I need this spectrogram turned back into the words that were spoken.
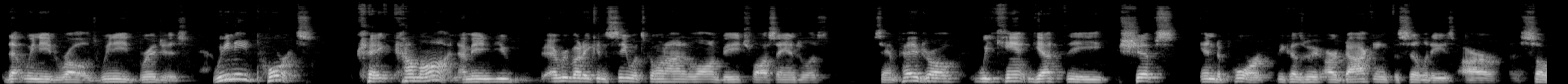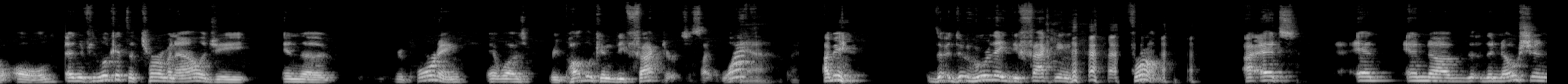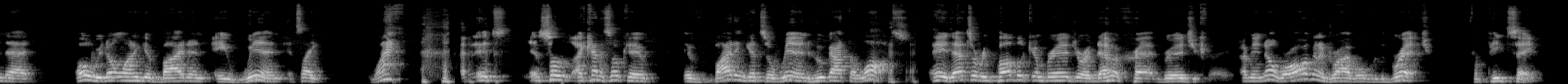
that we need roads, we need bridges, we need ports. Okay, come on. I mean, you everybody can see what's going on in Long Beach, Los Angeles, San Pedro. We can't get the ships into port because we, our docking facilities are so old. And if you look at the terminology in the reporting, it was Republican defectors. It's like, what? Yeah. I mean, the, the, who are they defecting from? Uh, it's and and uh, the, the notion that oh, we don't want to give Biden a win. It's like what? it's so I kind of say okay. If, if Biden gets a win, who got the loss? hey, that's a Republican bridge or a Democrat bridge. I mean, no, we're all going to drive over the bridge for Pete's sake.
